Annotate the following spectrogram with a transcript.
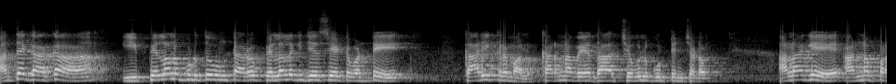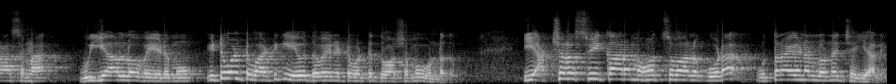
అంతేకాక ఈ పిల్లలు పుడుతూ ఉంటారు పిల్లలకి చేసేటువంటి కార్యక్రమాలు కర్ణవేధ చెవులు గుట్టించడం అలాగే అన్నప్రాసన ఉయ్యాల్లో వేయడము ఇటువంటి వాటికి ఏ విధమైనటువంటి దోషము ఉండదు. ఈ అక్షర స్వీకార మహోత్సవాలు కూడా ఉత్తరాయణంలోనే చేయాలి.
